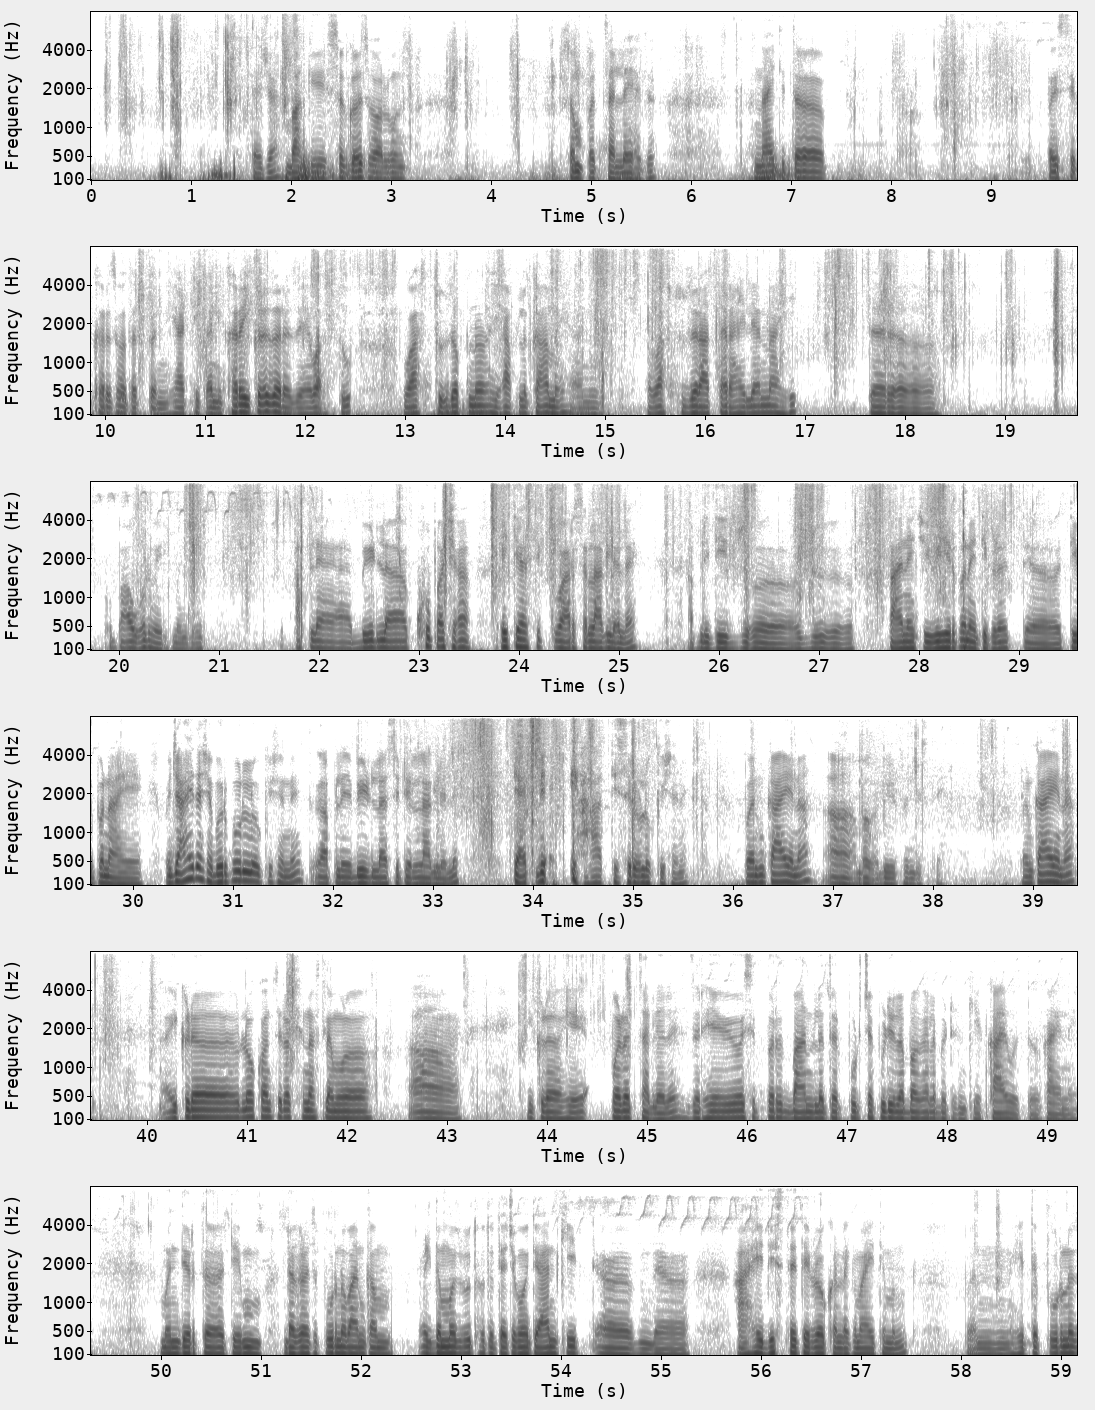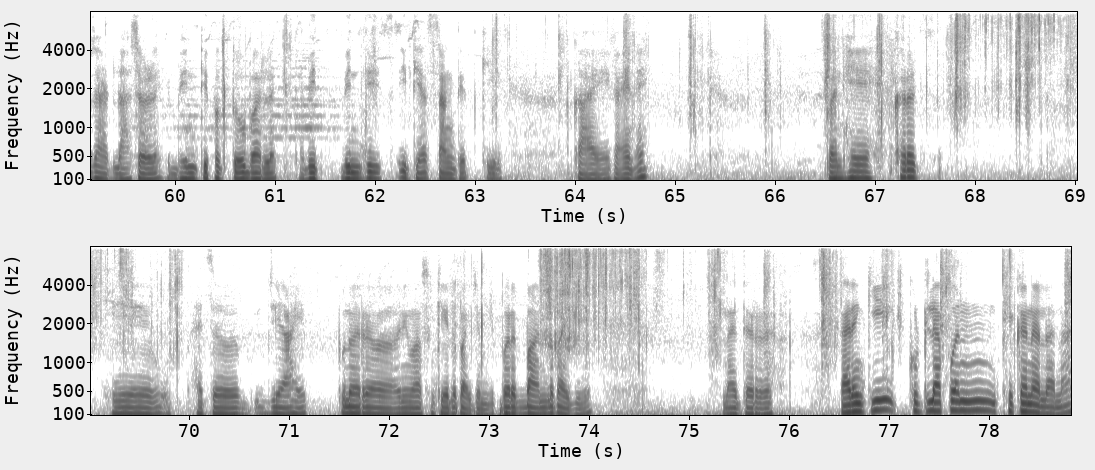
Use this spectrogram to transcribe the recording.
त्याच्या बाकी सगळंच ऑलमोस्ट संपत चाललं आहे ह्याचं. नाही तिथं पैसे खर्च होतात पण ह्या ठिकाणी खरं इकडं गरज आहे. वास्तू वास्तू जपणं हे आपलं काम आहे आणि वास्तू जर आता राहिल्या नाही तर खूप अवघड होईल. म्हणजे आपल्या बीडला खूप अशा ऐतिहासिक वारसा लागलेला आहे. आपली ती जु जु पाण्याची विहीर पण आहे तिकडं ती पण आहे. म्हणजे आहेत अशा भरपूर लोकेशन आहे आपले बीडला सिटीला लागलेले. त्यातले हा तिसरं लोकेशन आहे. पण काय आहे ना हां बघा बीड पण दिसते पण काय आहे ना इकडं लोकांचं लक्ष नसल्यामुळं इकडं हे पडत चाललेलं आहे. जर हे व्यवस्थित परत बांधलं तर पुढच्या पिढीला बघायला भेटेल की काय होतं काय नाही. मंदिर तर ते दगडाचं पूर्ण बांधकाम एकदम मजबूत होतं. त्याच्यामुळे ते आणखी आहे दिसतंय ते लोकांना की माहिती म्हणून. पण हे तर पूर्ण झाड ढासळलं आहे भिंती फक्त उभारलं आहे भि भिंतीच इतिहास सांगतात की काय आहे काय नाही. पण हे खरंच हे ह्याचं जे आहे पुनर्निवासन केलं पाहिजे. म्हणजे परत बांधलं पाहिजे. नाहीतर कारण की कुठल्या पण ठिकाणाला ना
